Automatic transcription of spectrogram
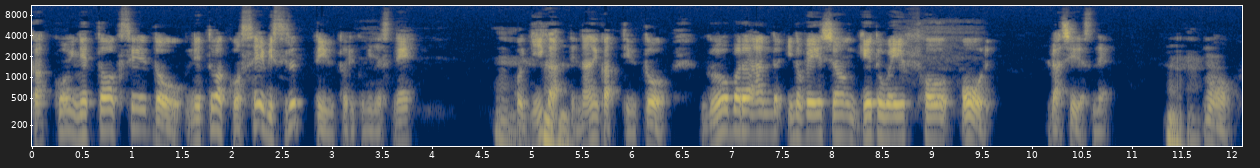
学校にネットワーク制度、ネットワークを整備するっていう取り組みですね。うんこれギガって何かっていうと、Global and Innovation Gateway for All らしいですね。うんもう、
